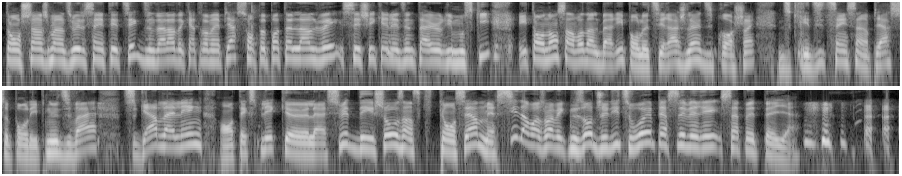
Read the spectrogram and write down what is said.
ton changement d'huile synthétique d'une valeur de 80 pièces. On peut pas te l'enlever. C'est chez Canadian Tire Rimouski. Et ton nom s'en va dans le baril pour le tirage lundi prochain du crédit de 500 pièces pour les pneus d'hiver. Tu gardes la ligne. On t'explique euh, la suite des choses en ce qui te concerne. Merci d'avoir joué avec nous autres, Julie. Tu vois, persévérer, ça peut être payant.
